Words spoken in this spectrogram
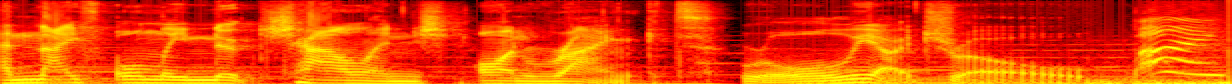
a knife only nuke challenge on ranked. Roll the outro. Bye.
